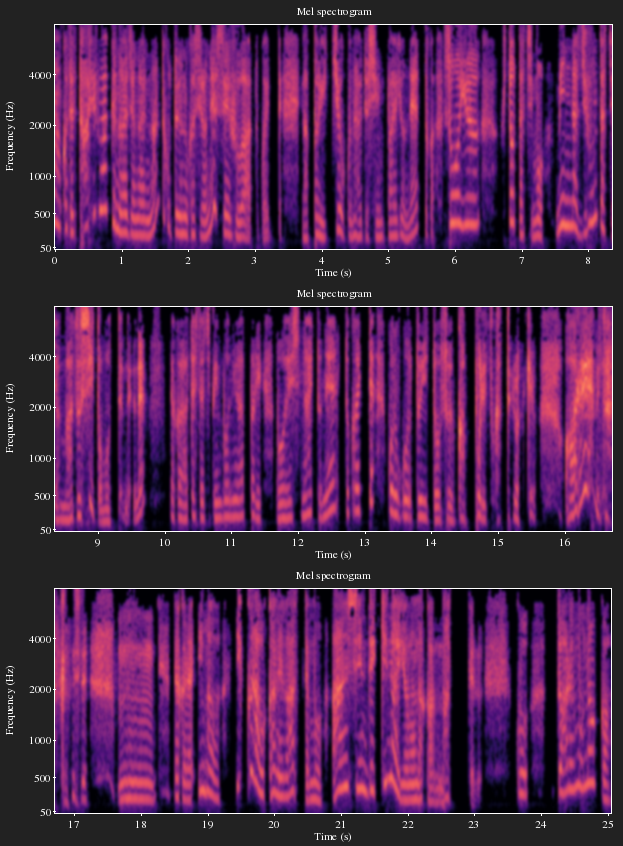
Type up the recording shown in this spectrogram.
なんかで足りるわけないじゃないなんてこと言うのかしらね、政府は、とか言って。やっぱり1億ないと心配よね、とか、そういう人たちもみんな自分たちは貧しいと思ってんだよね。だから私たち貧乏にはやっぱり防衛しないとね、とか言って、この GoTo イートをそういうがっぽり使ってるわけよ。あれ？みたいな感じで。うーん。だから今はいくらお金があっても安心できない世の中になってる。こう、誰もなんか、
